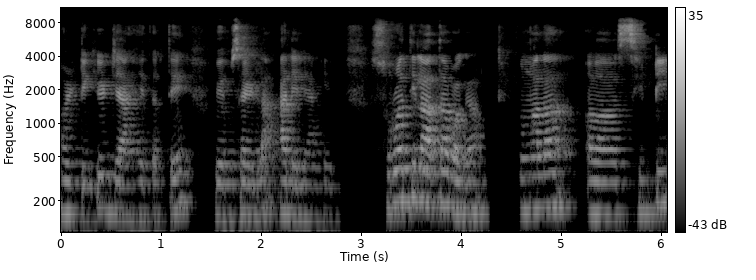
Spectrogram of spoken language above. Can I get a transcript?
हॉल तिकीट जे आहे तर ते वेबसाईटला आलेले आहे. सुरुवातीला आता बघा तुम्हाला सिटी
